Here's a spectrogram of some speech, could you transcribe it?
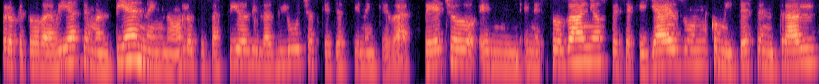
pero que todavía se mantienen, ¿no? Los desafíos y las luchas que ellas tienen que dar. De hecho, en, en estos años, pese a que ya es un comité central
